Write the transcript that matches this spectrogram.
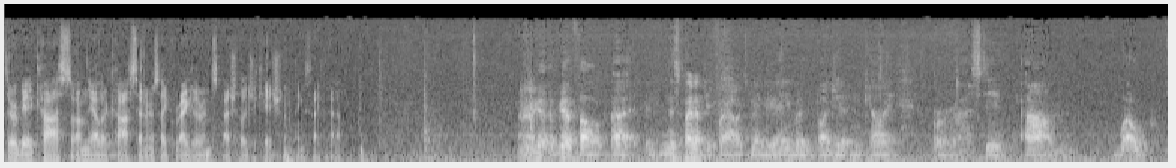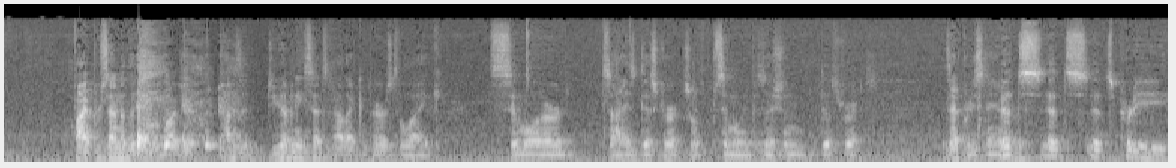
there would be a cost on the other cost centers like regular and special education and things like that. I've got, I've got a follow, uh, and this might not be for Alex, maybe anybody, Budget and Kelly or uh, Steve. Um, Well, five percent of the total budget, how does it, do you have any sense of how that compares to like similar sized districts or similarly positioned districts? Is that pretty standard? It's, it's, it's pretty,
